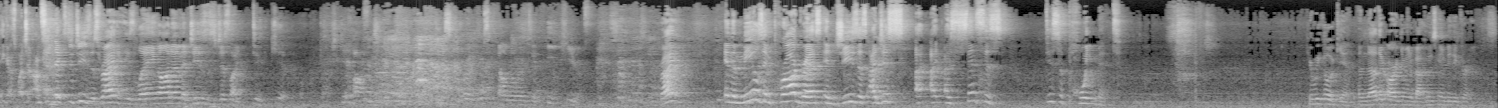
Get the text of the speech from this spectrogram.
Hey guys, watch out. I'm sitting next to Jesus, right? And he's laying on him, and Jesus is just like, dude, get oh Get off of me. There's some elbow room to eat here. Right? And the meal's in progress, and Jesus, I just, I, I, I sense this disappointment. Here we go again. Another argument about who's going to be the greatest.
